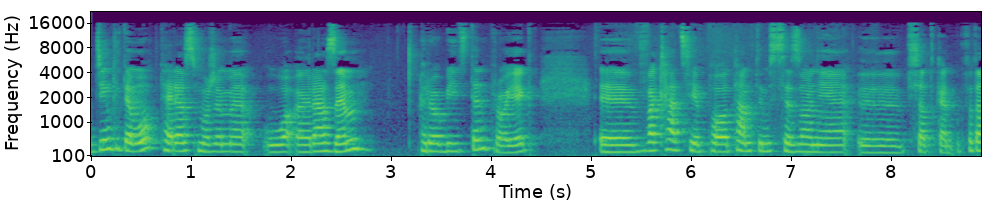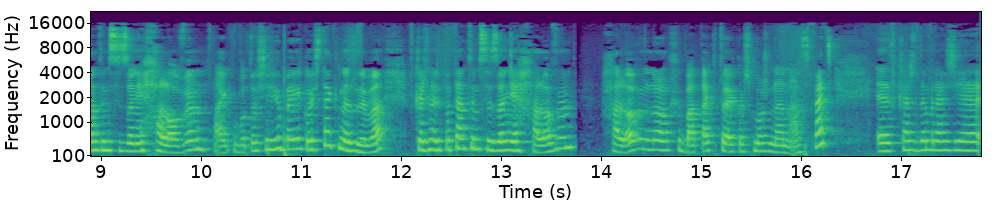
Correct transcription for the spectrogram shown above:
dzięki temu teraz możemy razem robić ten projekt. Y, w wakacje po tamtym sezonie y, siatka, po tamtym sezonie halowym, tak, bo to się chyba jakoś tak nazywa. W każdym razie po tamtym sezonie halowym, halowym, no chyba tak to jakoś można nazwać. Y, w każdym razie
